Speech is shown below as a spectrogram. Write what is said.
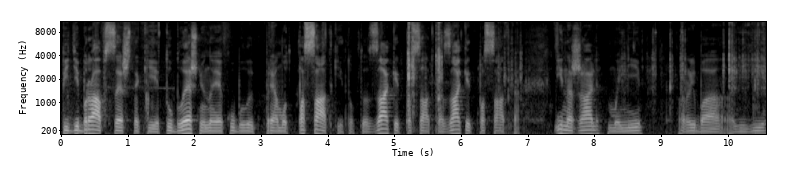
підібрав все ж таки ту блешню, на яку були прямо от посадки. Тобто закид, посадка, закид, посадка. І, на жаль, мені риба її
